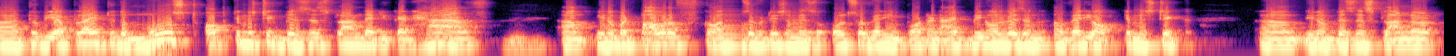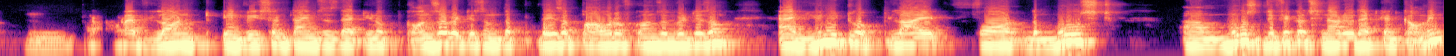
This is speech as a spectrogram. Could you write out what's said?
Uh, to be applied to the most optimistic business plan that you can have Mhm. um, you know but power of conservatism is also very important i've been always an, a very optimistic um, you know business planner Mhm. what I've learned in recent times is that you know conservatism. The, there's a power of conservatism, and you need to apply for the most um, most difficult scenario that can come in.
